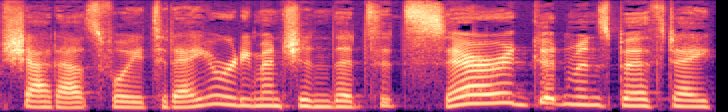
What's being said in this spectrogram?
shout outs for you today. You already mentioned that it's Sarah Goodman's birthday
